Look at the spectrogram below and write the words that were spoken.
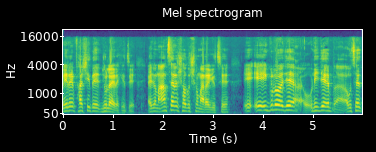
মেরে ফাঁসিতে ঝুলাই রেখেছে। একজন আনসারের সদস্য মারা গেছে। এইগুলো যে উনি যে আউসাইদ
